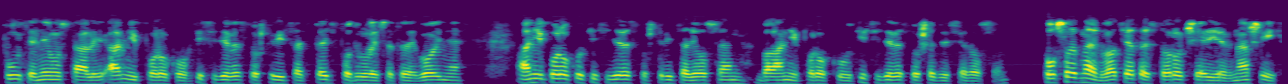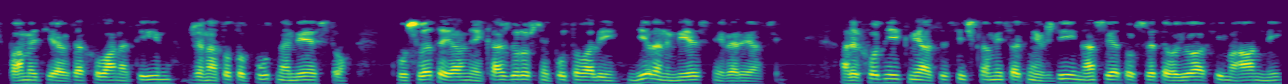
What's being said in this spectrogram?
Púte neustáli ani po rokoch 1945 po druhej svetovej vojne, ani po roku 1948, ba ani po roku 1968. Posledné 20. storočie je v našich pamätiach zachované tým, že na toto pútne miesto ku Svetej Jane každoročne putovali nielen miestni veriaci, ale chodníkmi a cestičkami sa k nim vždy na sviatok svätého Joachima Anny,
